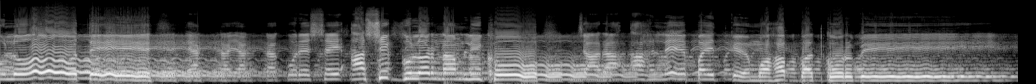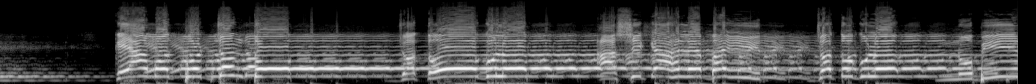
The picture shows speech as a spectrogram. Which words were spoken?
পাতাগুলোতে একটা একটা করে সেই আশিকগুলোর নাম লিখো, যারা আহলে বাইতকে মহাব্বাত করবে। কেয়ামত পর্যন্ত যতগুলো আশিক আহলে বাইত, যতগুলো নবীর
